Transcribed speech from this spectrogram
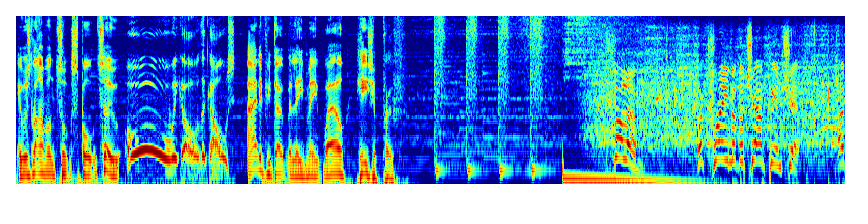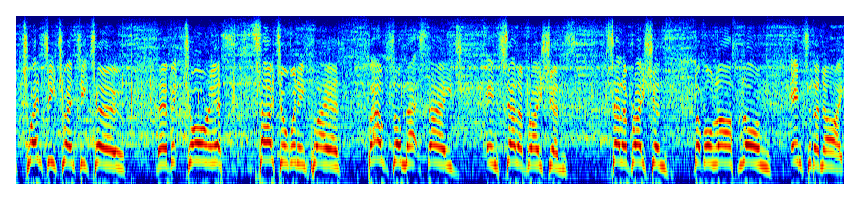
It was live on Talk Sport too. Oh, we got all the goals. And if you don't believe me, well, here's your proof. Fulham, the cream of the Championship of 2022. Their victorious, title winning players bounce on that stage in celebrations. Celebrations that will last long into the night.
